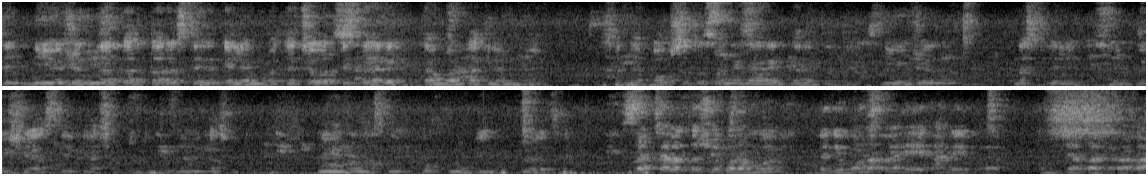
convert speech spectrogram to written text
ते नियोजन न करता रस्ते केल्यामुळं त्याच्यावरती डायरेक्ट डांबर टाकल्यामुळं सध्या पावसाचं पाणी डायरेक्ट घरात जाते. नियोजन नसले पैसे असले की अशा पद्धतीचा विकास होतो. नियोजन असणे खूप मोठी गरज आहे. प्रचाराचा शुभारंभ कधी होणार आहे आणि तुमच्या प्रचाराला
